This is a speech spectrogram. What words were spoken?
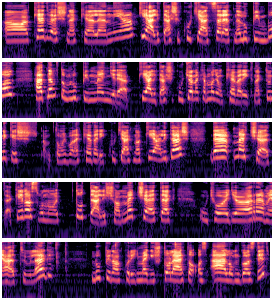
a kedvesnek kell lennie, kiállítási kutyát szeretne Lupinból, hát nem tudom Lupin mennyire kiállítási kutya, nekem nagyon keveréknek tűnik, és nem tudom, hogy van-e keverék kutyáknak kiállítás, de meccseltek. Én azt mondom, hogy totálisan meccseltek, úgyhogy remélhetőleg Lupin akkor így meg is találta az álomgazdit,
